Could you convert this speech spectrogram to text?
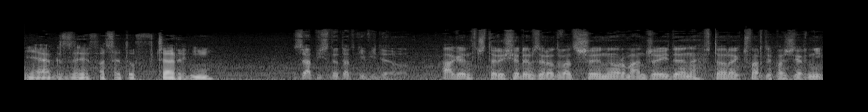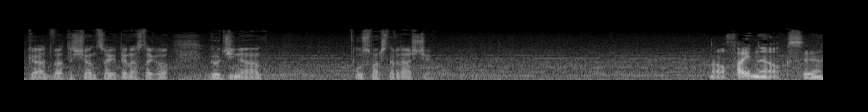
Jak z facetów w czerni. Zapis notatki wideo. Agent 47023 Norman Jaden, wtorek 4 października 2011, godzina 8.14. No, fajne oksy.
